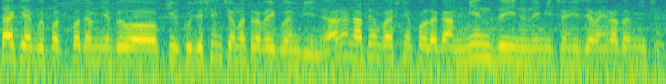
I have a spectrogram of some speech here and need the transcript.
tak, jakby pod spodem nie było kilkudziesięciometrowej głębiny, ale na tym właśnie polega między innymi część działań ratowniczych.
